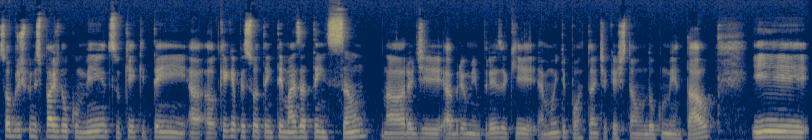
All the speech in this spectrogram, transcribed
sobre os principais documentos, o que que tem, a, o que que a pessoa tem que ter mais atenção na hora de abrir uma empresa, que é muito importante a questão documental. E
